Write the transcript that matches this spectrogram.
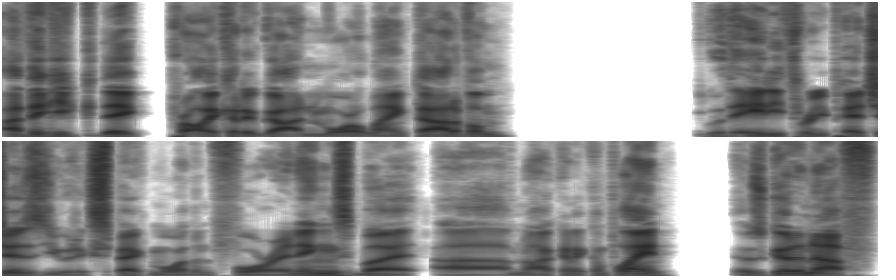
I think he they probably could have gotten more length out of him. With 83 pitches, you would expect more than four innings, but uh, I'm not going to complain. It was good enough.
